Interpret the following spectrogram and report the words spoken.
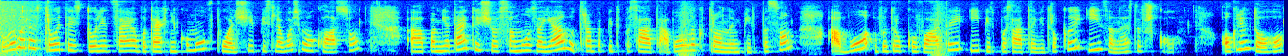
Коли ви реєструєтесь до ліцею або технікуму в Польщі після 8 класу, пам'ятайте, що саму заяву треба підписати або електронним підписом, або видрукувати і підписати від руки і занести в школу. Окрім того,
